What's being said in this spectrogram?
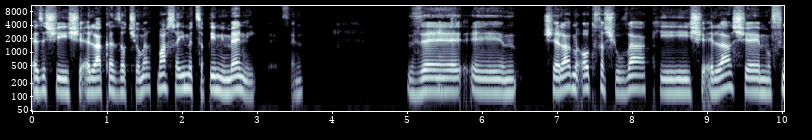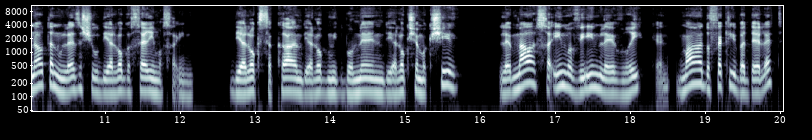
לאיזושהי שאלה כזאת שאומרת, מה החיים מצפים ממני בעצם? זו אמ, מאוד חשובה, כי היא שאלה שמפנה אותנו לאיזשהו דיאלוג אחר עם החיים. דיאלוג סקרן, דיאלוג מתבונן, דיאלוג שמקשיב, למה החיים מביאים לעברי, כן? מה דופק לי בדלת,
